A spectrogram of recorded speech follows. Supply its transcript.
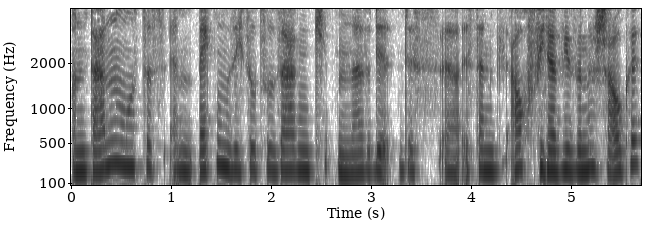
Und dann muss das ähm, Becken sich sozusagen kippen. Also das äh, ist dann auch wieder wie so eine Schaukel,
